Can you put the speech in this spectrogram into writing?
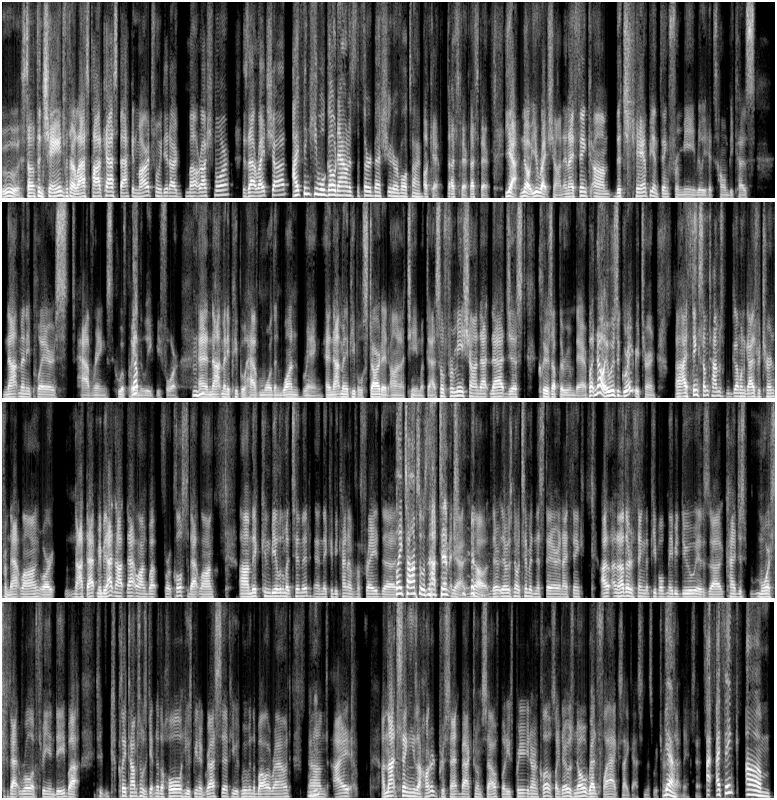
ooh! Something changed with our last podcast back in March when we did our Mount Rushmore. Is that right, Sean? I think he will go down as the third best shooter of all time. Okay, that's fair. That's fair. Yeah, no, you're right, Sean. And I think um, the champion thing for me really hits home because not many players have rings who have played yep. in the league before mm-hmm. and not many people have more than one ring and not many people started on a team with that so for me sean that that just clears up the room there but no it was a great return uh, i think sometimes when guys return from that long or not that maybe that not that long, but for close to that long, um, they can be a little bit timid and they can be kind of afraid. Uh, Klay Thompson was not timid. yeah, no, there there was no timidness there, and I think uh, another thing that people maybe do is uh, kind of just more stick to that role of three and D. But Klay Thompson was getting to the hole. He was being aggressive. He was moving the ball around. Mm-hmm. Um, I I'm not saying he's hundred percent back to himself, but he's pretty darn close. Like there was no red flags, I guess, in this return. Yeah, that makes sense. I, I think um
